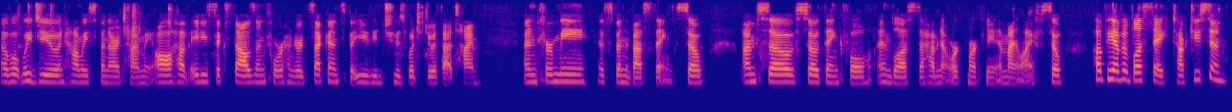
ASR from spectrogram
of what we do and how we spend our time. We all have 86,400 seconds, but you can choose what to do at that time. And for me, it's been the best thing. So I'm so, so thankful and blessed to have network marketing in my life. So hope you have a blessed day. Talk to you soon.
